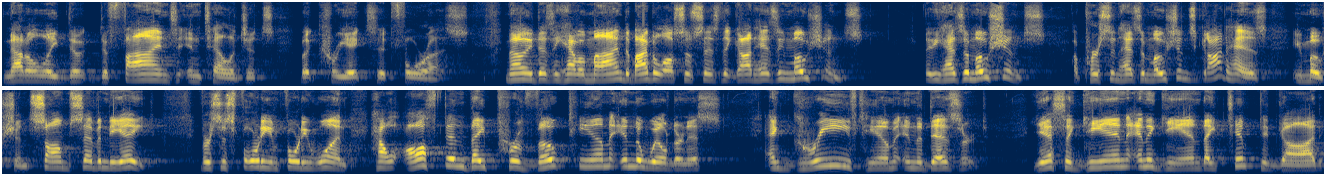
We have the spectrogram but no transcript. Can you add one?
not only de- defines intelligence, but creates it for us. Not only does he have a mind, the Bible also says that God has emotions, that he has emotions. A person has emotions, God has emotions. Psalm 78, verses 40 and 41 how often they provoked him in the wilderness and grieved him in the desert. Yes, again and again they tempted God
